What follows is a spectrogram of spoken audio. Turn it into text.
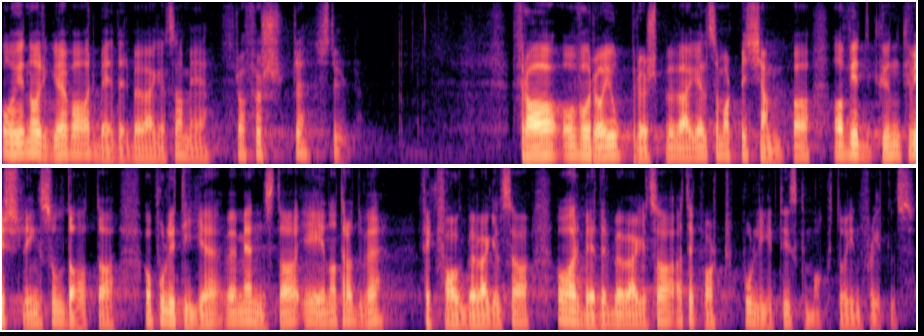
og i Norge var arbeiderbevegelsen med fra første stund. Fra å være i opprørsbevegelse ble bekjempa av Vidkun Quislings soldater og politiet ved Menstad i 31, fikk fagbevegelser og arbeiderbevegelser etter hvert politisk makt og innflytelse.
